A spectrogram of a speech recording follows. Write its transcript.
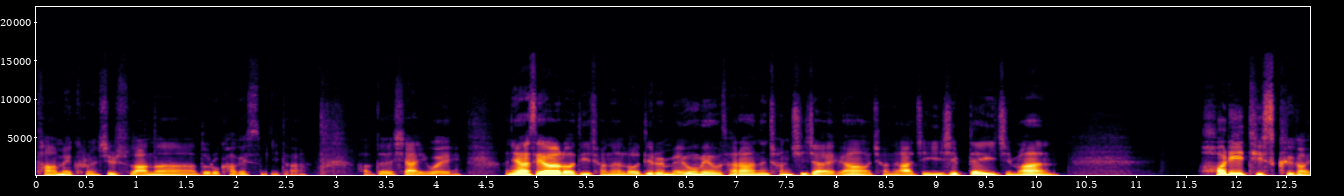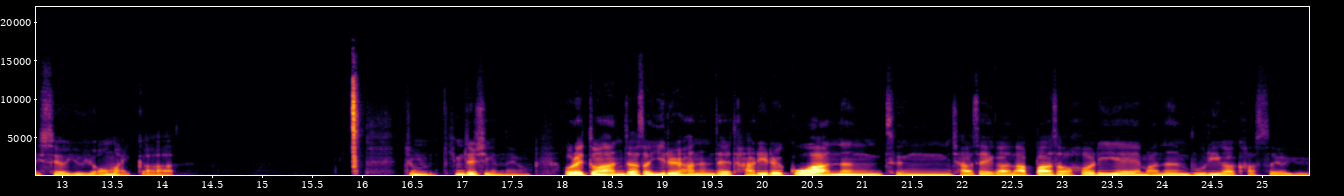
다음에 그런 실수 안 하도록 하겠습니다. 好的，下一位。 안녕하세요, 러디. 저는 러디를 매우 매우 사랑하는 천취자예요. 저는 아직 20대이지만 허리 디스크가 있어요, 유유. 오 마이 갓. 좀 힘드시겠네요. 오랫동안 앉아서 일을 하는데 다리를 꼬아 앉는 등 자세가 나빠서 허리에 많은 무리가 갔어요. 유유.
